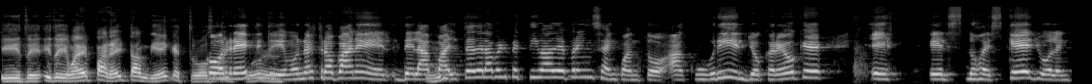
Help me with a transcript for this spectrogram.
Y, tuvimos el panel también, que estuvo. Correcto, y tuvimos nuestro panel. De la parte de la perspectiva de prensa, en cuanto a cubrir, yo creo que los schedules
